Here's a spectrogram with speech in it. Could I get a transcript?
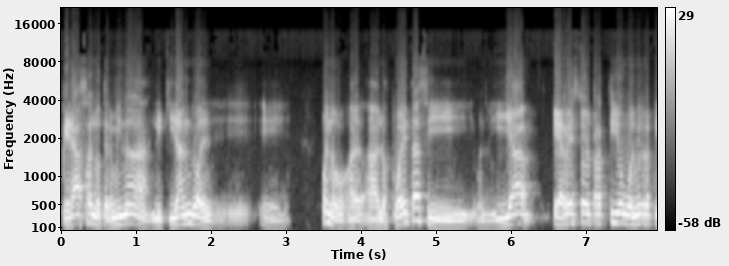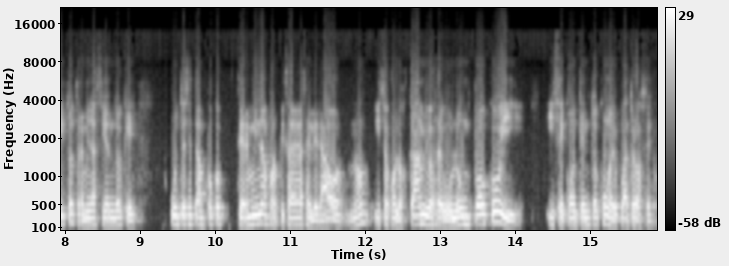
Peraza lo termina liquidando bueno, a, los poetas y, bueno, y ya el resto del partido, vuelvo y repito, termina siendo que UTC tampoco termina por pisar el acelerador, ¿no? Hizo con los cambios, reguló un poco y, y se contentó con el 4 a 0.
